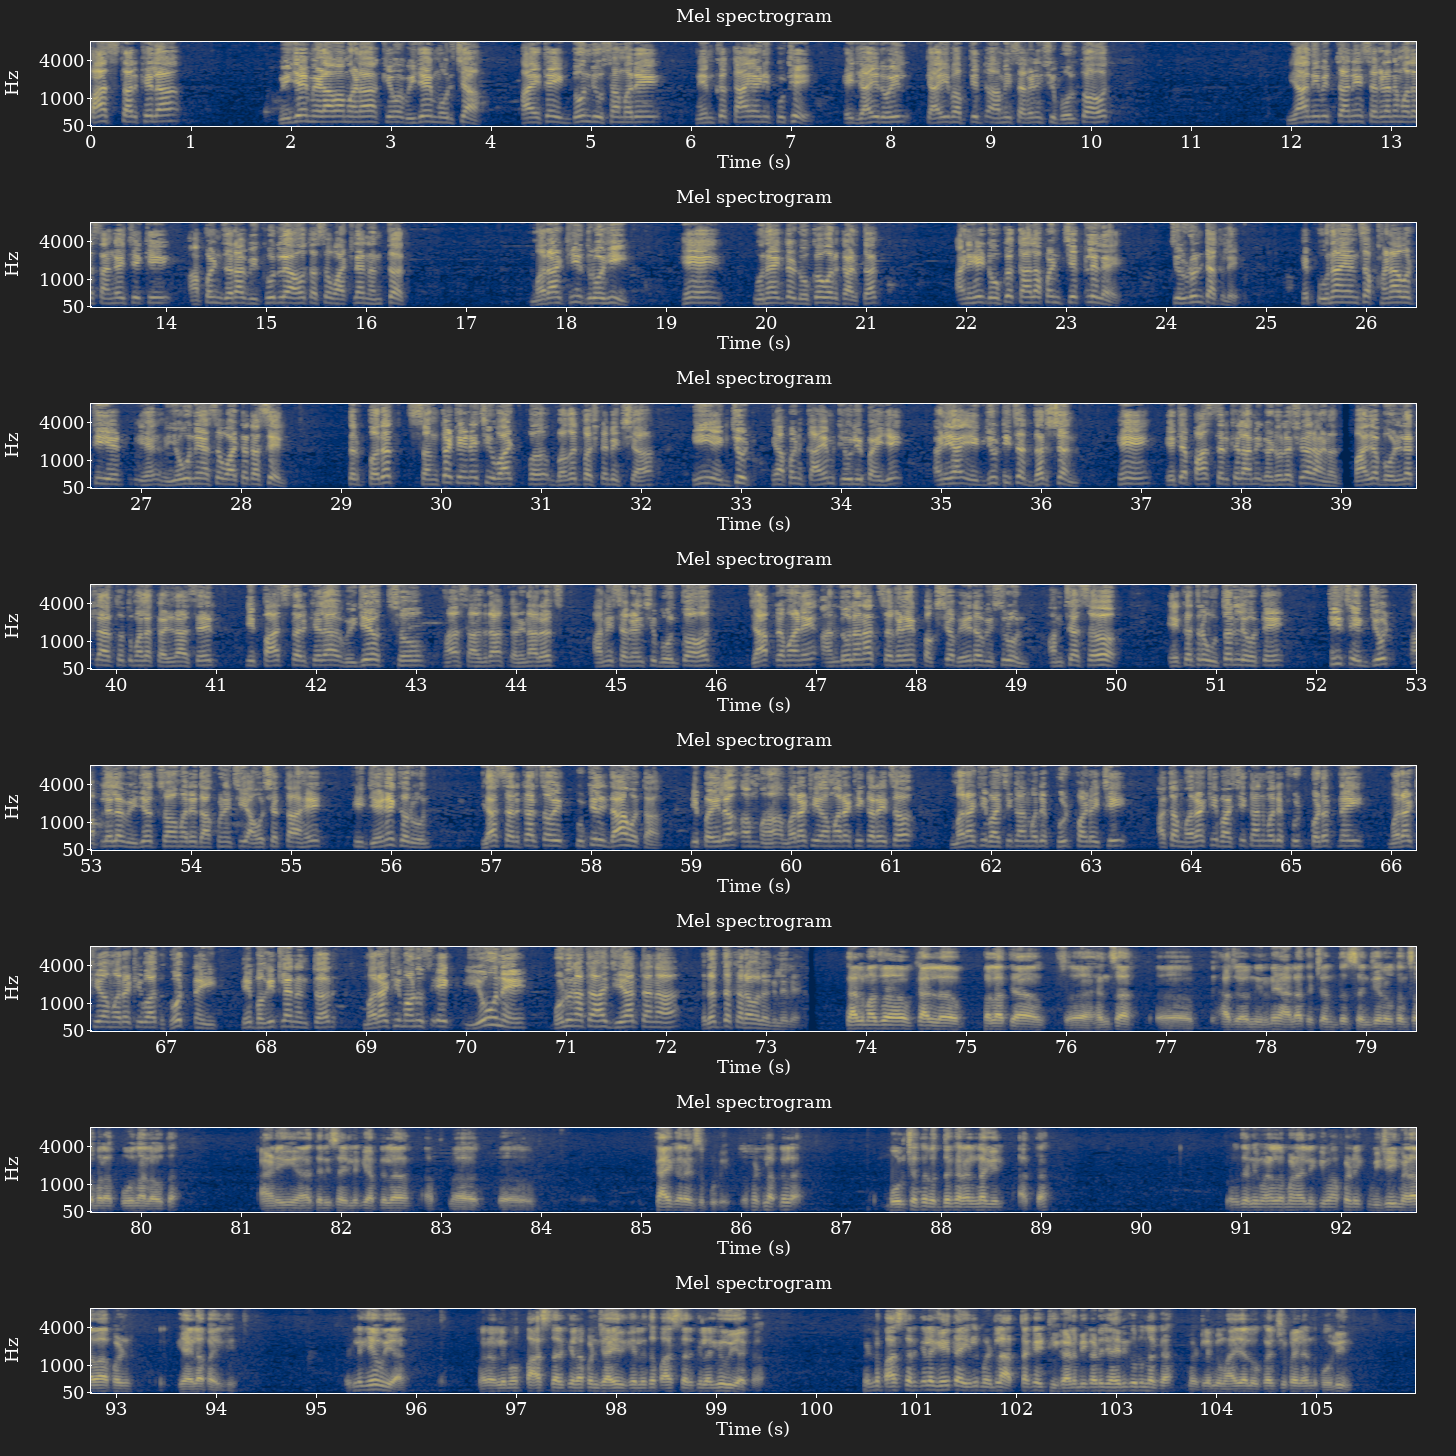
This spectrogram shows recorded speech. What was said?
पाच तारखेला विजय मेळावा म्हणा किंवा विजय मोर्चा हा येत्या एक दोन दिवसामध्ये नेमकं काय आणि कुठे हे जाहीर होईल त्याही बाबतीत आम्ही सगळ्यांशी बोलतो आहोत. या निमित्ताने सगळ्यांना मला सांगायचे की आपण जरा विखुरले आहोत असं वाटल्यानंतर मराठी द्रोही हे पुन्हा एकदा डोकं वर काढतात आणि हे डोकं काल आपण चेपलेलं आहे चिरडून टाकले हे पुन्हा यांचा फणावरती ये- येऊ नये असं वाटत असेल तर परत संकट येण्याची वाट बघत बसण्यापेक्षा ही एकजूट ही आपण कायम ठेवली पाहिजे. आणि या एकजुटीचं दर्शन हे येत्या पाच तारखेला आम्ही घडवल्याशिवाय राहणार. माझ्या बोलण्यातला अर्थ तुम्हाला कळला असेल की पाच तारखेला विजयोत्सव हा साजरा करणारच आम्ही सगळ्यांशी बोलतो आहोत. ज्याप्रमाणे आंदोलनात सगळे पक्षभेद विसरून आमच्यासह एकत्र उतरले होते तीच एकजूट आपल्याला विजयोत्सवामध्ये दाखवण्याची आवश्यकता आहे की जेणेकरून या सरकारचा एक कुटील डाव होता. की पहिलं मराठी अमराठी करायचं मराठी भाषिकांमध्ये फूट पाडायची. आता मराठी भाषिकांमध्ये फूट पडत नाही मराठी अमराठीवाद होत नाही हे बघितल्यानंतर मराठी माणूस एक येऊ नये म्हणून आता हा जी त्यांना रद्द करावा लागलेला आहे. काल माझा काल मला त्या ह्यांचा हा जो निर्णय आला त्याच्यानंतर संजय राऊतांचा मला फोन आला होता. आणि त्यांनी सांगितलं की आपल्याला काय करायचं पुढे? म्हटलं आपल्याला मोर्चा तर रद्द करायला लागेल आता. तर त्यांनी मला म्हणाले की आपण एक विजयी मेळावा आपण घ्यायला पाहिजे. म्हटलं घेऊया. म्हणाले मग पाच तारखेला आपण जाहीर केलं तर पाच तारखेला घेऊया का? म्हटलं पाच तारखेला घेता येईल. म्हटलं आता काही ठिकाण बिकाण जाहीर करू नका. म्हटलं मी माझ्या लोकांशी पहिल्यांदा बोलीन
